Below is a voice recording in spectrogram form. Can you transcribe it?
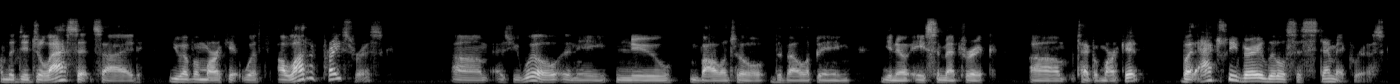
on the digital asset side, you have a market with a lot of price risk, um, as you will in a new, volatile, developing, you know, asymmetric um, type of market, but actually very little systemic risk.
